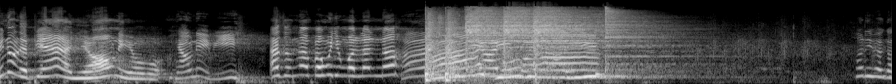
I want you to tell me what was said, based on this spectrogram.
င်းတို့လည်းပြန်ရတာညောင်းနေရောပေါ့ညောင်းနေပြီအဲ့ဆိုငါပတ်ဝန်းကျင်မှာလက်နော်ဟာပြားရည်ကွာဘက်က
